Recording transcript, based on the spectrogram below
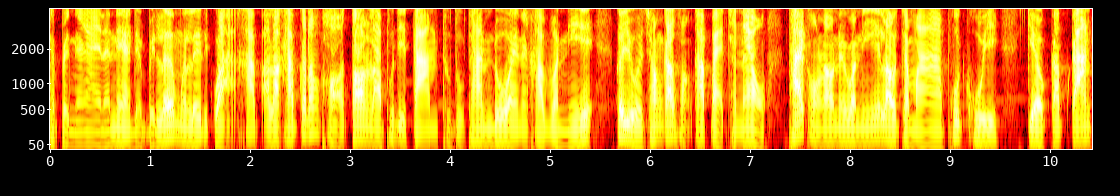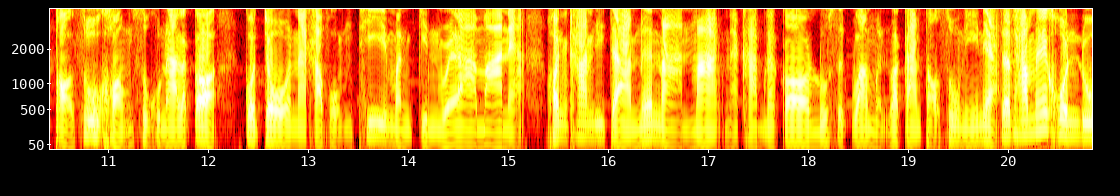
จะเป็นยังไงนะเนี่ยเดี๋ยวไปเริ่มกันเลยดีกว่าครับเอาละครับก็ต้องขอต้อนรับผู้ติดตามทุกๆท่านด้วยนะครับวันนี้ก็อยู่กับช่อง 9298 Channel พาร์ทของเราในวันนี้เราจะมาพูดคุยเกี่ยวกับการต่อสู้ของสุคุนะแล้วก็โกโจนะครับผมที่มันกินเวลามาเนี่ยค่อนข้างที่จะเนิ่อนนานมากนะครับแล้วก็รู้สึกว่าเหมือนว่าการต่อสู้นี้เนี่ยจะทำให้คนดู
